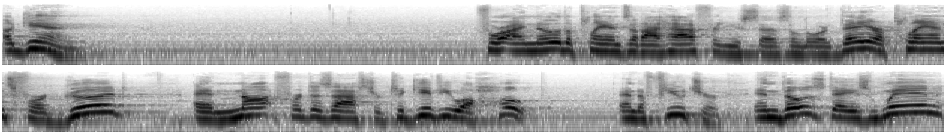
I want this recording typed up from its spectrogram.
again. For I know the plans that I have for you, says the Lord. They are plans for good and not for disaster, to give you a hope and a future. In those days, when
